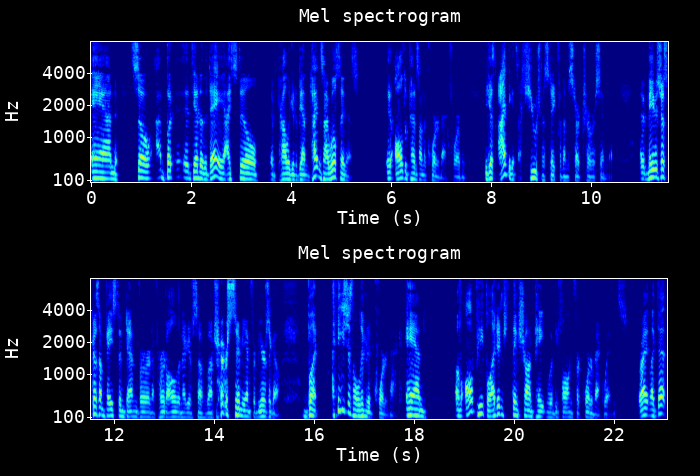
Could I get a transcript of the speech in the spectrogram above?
And so, uh, but at the end of the day, I still am probably going to be on the Titans. And I will say this it all depends on the quarterback for me because I think it's a huge mistake for them to start Trevor Siemian. Uh, maybe it's just because I'm based in Denver and I've heard all the negative stuff about Trevor Siemian from years ago. But I think he's just a limited quarterback. And of all people, I didn't think Sean Payton would be falling for quarterback wins, right? Like that,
